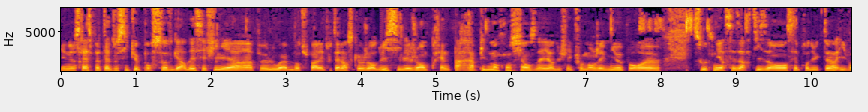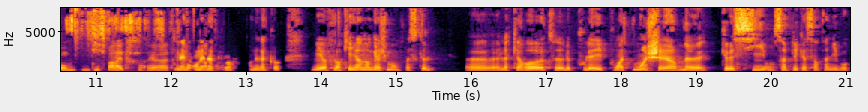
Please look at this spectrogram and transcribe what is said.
et ne serait-ce peut-être aussi que pour sauvegarder ces filières un peu louables dont tu parlais tout à l'heure, parce qu'aujourd'hui, si les gens prennent pas rapidement conscience d'ailleurs du fait qu'il faut manger mieux pour euh, soutenir ces artisans, ces producteurs, ils vont disparaître. Euh, on est d'accord, on est d'accord. Mais il va falloir qu'il y ait un engagement, parce que euh, la carotte, le poulet, ils pourront être moins chers mais que si on s'implique à certains niveaux,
